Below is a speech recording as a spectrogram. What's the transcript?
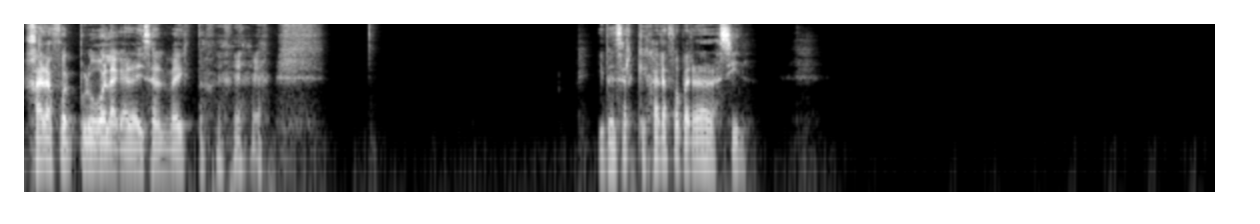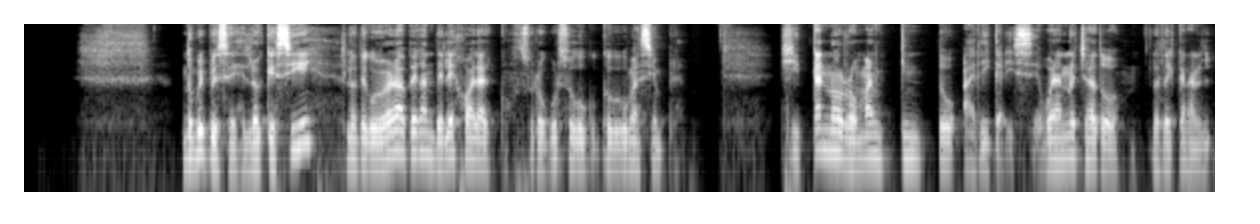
Jara fue el puro gol a cara, dice Alberto. y pensar que Jara fue a parar a Brasil. Dice, lo que sí, los de Colorado pegan de lejos al arco, su recurso que ocupan siempre. Gitano Román Quinto Arica dice: Buenas noches a todos los del canal.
